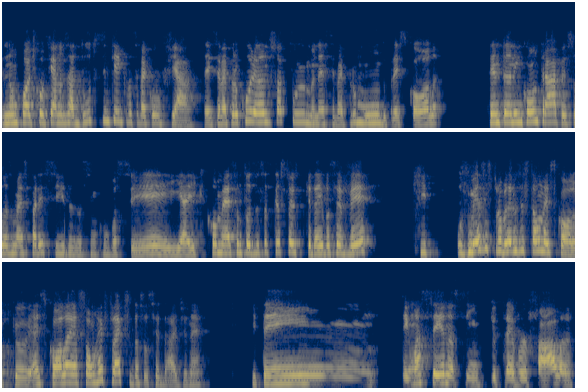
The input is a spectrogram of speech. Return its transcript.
não pode confiar nos adultos, em quem que você vai confiar? Daí você vai procurando sua turma, né? Você vai para o mundo, para a escola, tentando encontrar pessoas mais parecidas, assim, com você, e aí que começam todas essas questões, porque daí você vê que os mesmos problemas estão na escola, porque a escola é só um reflexo da sociedade, né? E tem tem uma cena assim que o Trevor fala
